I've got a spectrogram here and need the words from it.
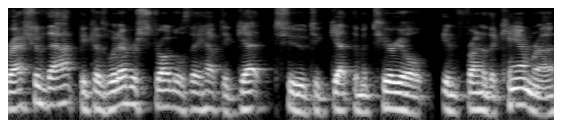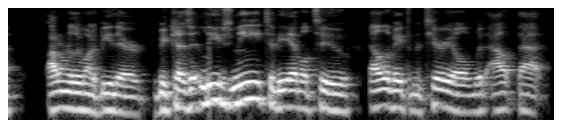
fresh of that because whatever struggles they have to get to to get the material in front of the camera I don't really want to be there because it leaves me to be able to elevate the material without that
